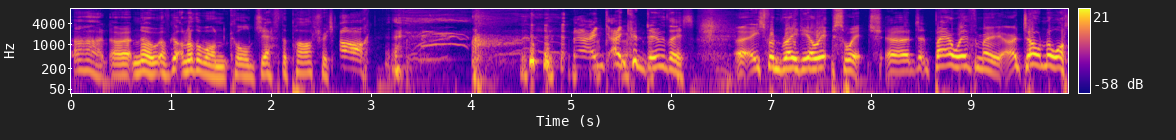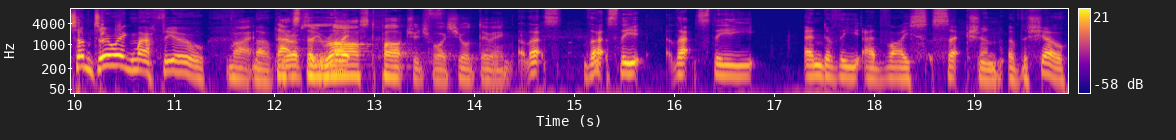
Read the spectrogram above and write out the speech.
Ah, uh, no, I've got another one called Jeff the Partridge. Oh, I, I can do this. Uh, he's from Radio Ipswich. Uh, bear with me. I don't know what I'm doing, Matthew. Right. No, that's the right. last partridge voice you're doing. That's that's the that's the end of the advice section of the show.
